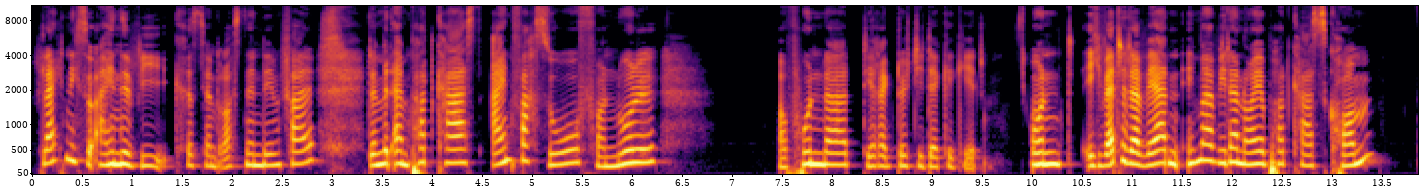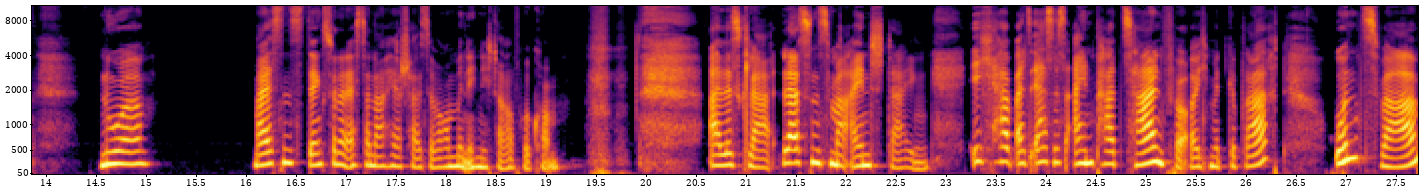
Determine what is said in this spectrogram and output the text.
Vielleicht nicht so eine wie Christian Drosten in dem Fall, damit ein Podcast einfach so von 0 auf 100 direkt durch die Decke geht. Und ich wette, da werden immer wieder neue Podcasts kommen. Nur meistens denkst du dann erst danach, ja scheiße, warum bin ich nicht darauf gekommen? Alles klar, lass uns mal einsteigen. Ich habe als erstes ein paar Zahlen für euch mitgebracht. Und zwar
